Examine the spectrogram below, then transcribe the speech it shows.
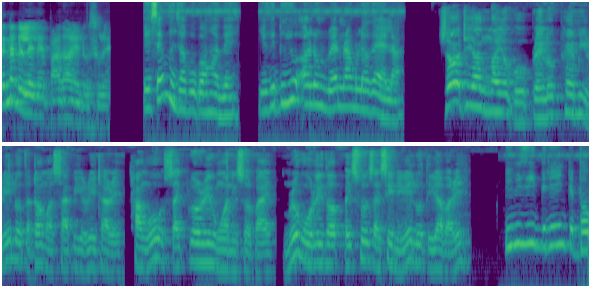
တနက်တလဲလဲပါသွားတယ်လို့ဆိုတယ်ဒီစိတ်ဝင်စားဖို့ကောင်းပါပဲရေကတူယူအလုံးရဲမလောက်လောက်ခဲ့လားဂျော်တီယာငါရုပ်ကိုပရလို့ဖဲမိရလို့တတော်မှာစာပြီးရေးထားတယ်ထောင်ကို cyclori warning ဆိုပိုင်းမရုပ်ကိုလေးတော့ပိတ်ဆို့ဆိုင်စိနေတယ်လို့သိရပါတယ် BBC သတင်းတပုံ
